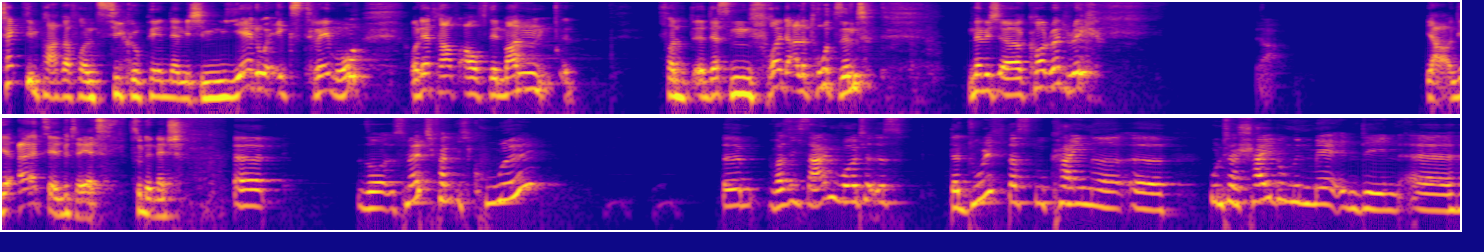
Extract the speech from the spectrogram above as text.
Tag Team Partner von Cyclope, nämlich Miedo Extremo. Und er traf auf den Mann, äh, von äh, dessen Freunde alle tot sind, nämlich äh, Cole Redrick. Ja. Ja, und ihr, äh, erzähl bitte jetzt zu dem Match. Äh, so, das Match fand ich cool. Ähm, was ich sagen wollte ist, dadurch, dass du keine äh, Unterscheidungen mehr in den äh,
